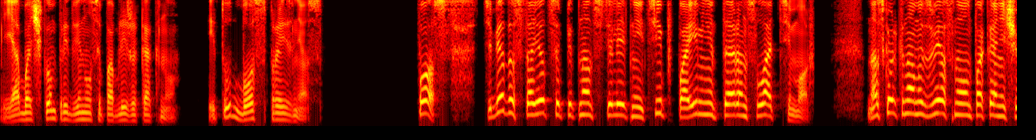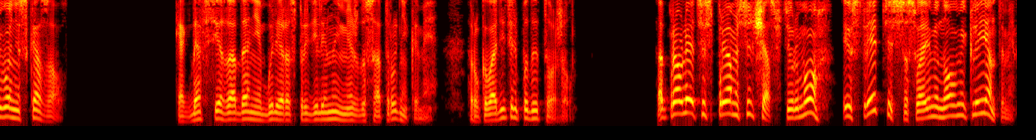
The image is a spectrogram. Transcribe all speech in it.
Я бочком придвинулся поближе к окну. И тут босс произнес. «Пост, тебе достается пятнадцатилетний тип по имени Терренс Латтимор. Насколько нам известно, он пока ничего не сказал». Когда все задания были распределены между сотрудниками, Руководитель подытожил. «Отправляйтесь прямо сейчас в тюрьму и встретитесь со своими новыми клиентами.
